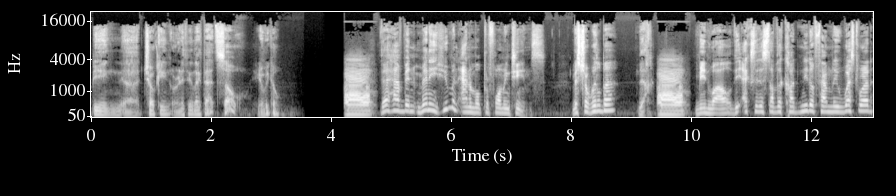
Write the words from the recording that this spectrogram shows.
being uh, choking or anything like that. So here we go. There have been many human animal performing teams. Mr. Wilbur? Ugh. Meanwhile, the exodus of the Cognito family westward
